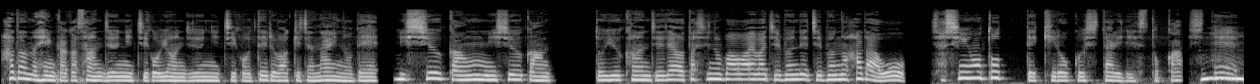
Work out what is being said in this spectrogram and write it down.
肌の変化が30日後、40日後出るわけじゃないので、1週間、2週間という感じで、私の場合は自分で自分の肌を写真を撮って記録したりですとかして、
